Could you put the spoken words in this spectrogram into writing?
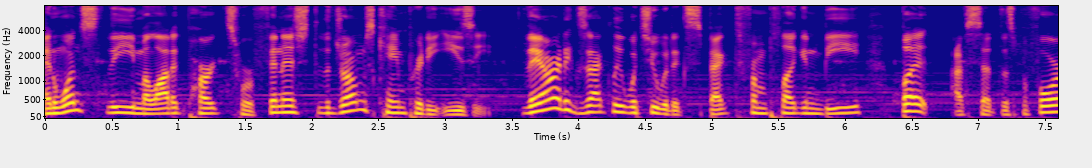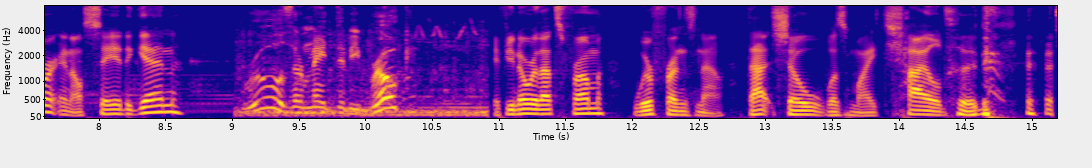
And once the melodic parts were finished, the drums came pretty easy. They aren't exactly what you would expect from Plug and B, but I've said this before and I'll say it again. Rules are made to be broken. If you know where that's from, we're friends now. That show was my childhood.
